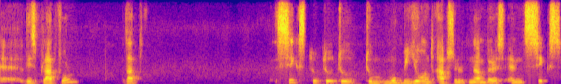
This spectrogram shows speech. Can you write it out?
uh, this platform that seeks to, to, to, to move beyond absolute numbers and seeks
